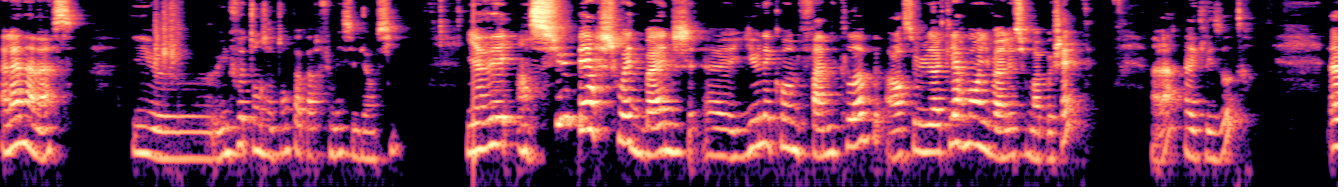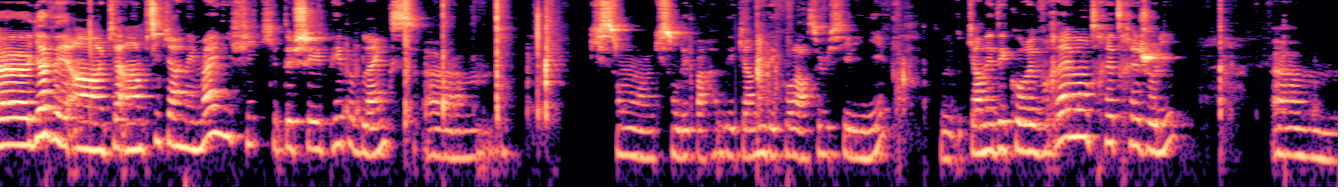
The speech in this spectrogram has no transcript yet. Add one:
à l'ananas et euh, une fois de temps en temps pas parfumé c'est bien aussi. Il y avait un super chouette badge Unicorn Fan Club. Alors celui-là clairement il va aller sur ma pochette, voilà avec les autres. Il euh, y avait un, petit carnet magnifique de chez Paper Blanks, euh, qui sont, qui sont des, carnets décorés. Alors celui-ci est ligné. Carnet décoré vraiment très très joli. Euh,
